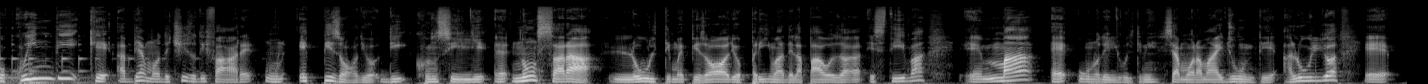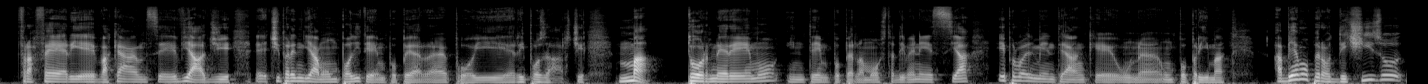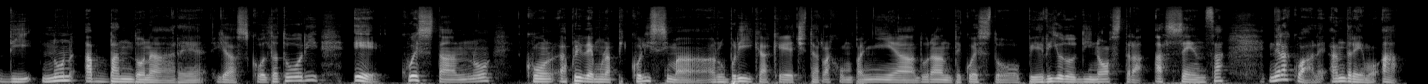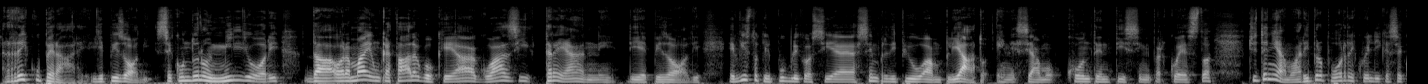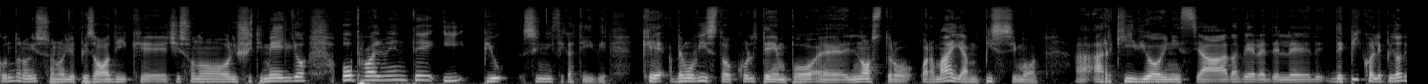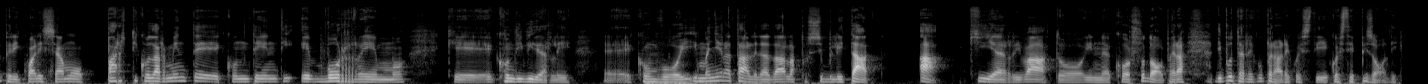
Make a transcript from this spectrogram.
Ecco quindi che abbiamo deciso di fare un episodio di consigli. Eh, non sarà l'ultimo episodio prima della pausa estiva, eh, ma è uno degli ultimi. Siamo oramai giunti a luglio e fra ferie, vacanze, viaggi eh, ci prendiamo un po' di tempo per eh, poi riposarci. Ma torneremo in tempo per la mostra di Venezia e probabilmente anche un, un po' prima. Abbiamo però deciso di non abbandonare gli ascoltatori e quest'anno con, apriremo una piccolissima rubrica che ci terrà compagnia durante questo periodo di nostra assenza, nella quale andremo a recuperare gli episodi secondo noi migliori da oramai un catalogo che ha quasi tre anni di episodi. E visto che il pubblico si è sempre di più ampliato e ne siamo contentissimi per questo, ci teniamo a riproporre quelli che secondo noi sono gli episodi che ci sono riusciti meglio o probabilmente i più significativi che abbiamo visto col tempo eh, il nostro oramai ampissimo uh, archivio inizia ad avere delle, de, dei piccoli episodi per i quali siamo particolarmente contenti e vorremmo che, condividerli eh, con voi in maniera tale da dare la possibilità a chi è arrivato in corso d'opera di poter recuperare questi, questi episodi.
